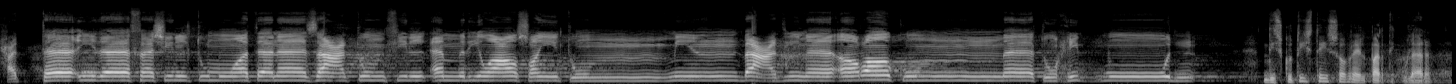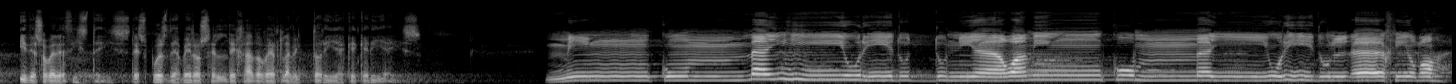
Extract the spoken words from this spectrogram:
حتى اذا فشلتم وتنازعتم في الامر وعصيتم من بعد ما اراكم ما تحبون Discutisteis sobre el particular y desobedecisteis después de haberos el dejado ver la victoria que queríais. منكم من يريد الدنيا ومنكم من يريد الاخره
